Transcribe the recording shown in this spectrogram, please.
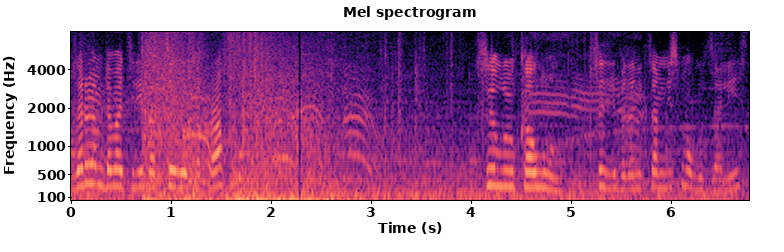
Взорвем, давайте, ребят, целую заправку. Целую колонку. Кстати, ребят, они к нам не смогут залезть.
